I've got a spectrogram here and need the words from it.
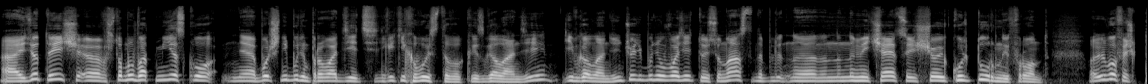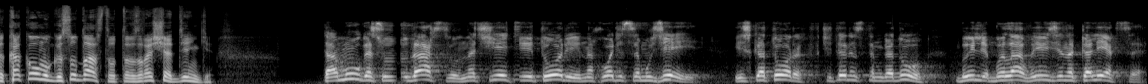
Э, идет речь, э, что мы в отместку э, больше не будем проводить никаких выставок из Голландии, и в Голландию ничего не будем ввозить, то есть у нас намечается еще и культурный фронт. Львович, к какому государству-то возвращать деньги? Тому государству, на чьей территории находятся музеи, из которых в 2014 году были, была вывезена коллекция.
